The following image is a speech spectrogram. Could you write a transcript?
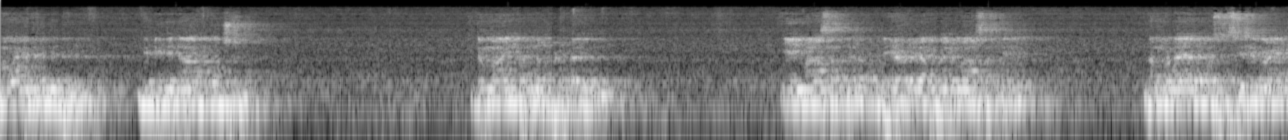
മൗലിക നിബിദിനാഘോഷം. ഇതുമായി ബന്ധപ്പെട്ട് ഈ മാസത്തിൽ റബിയുൽ മാസത്തിൽ നമ്മുടെ മസ്ജിദുകളിൽ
